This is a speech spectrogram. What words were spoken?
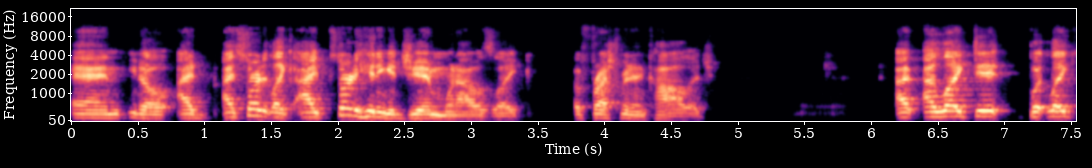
And you know, I I started like I started hitting a gym when I was like a freshman in college. I, I liked it, but like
